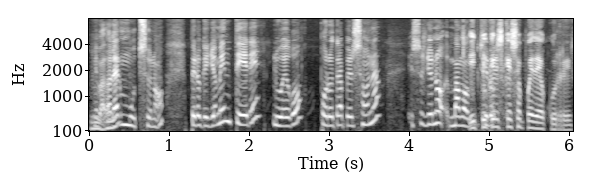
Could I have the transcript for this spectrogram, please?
me va a doler mucho no pero que yo me entere luego por otra persona eso yo no vamos ¿Y tú creo- crees que eso puede ocurrir?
